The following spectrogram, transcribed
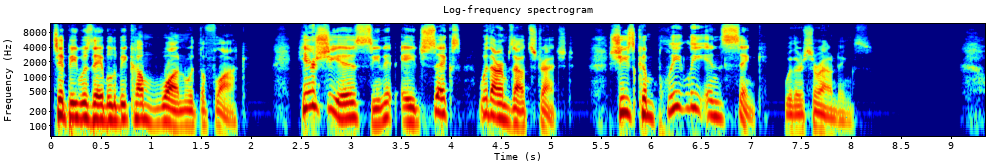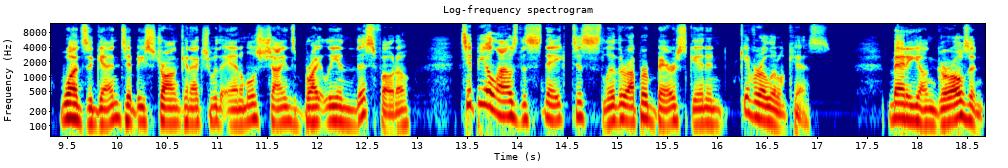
Tippi was able to become one with the flock. Here she is seen at age 6 with arms outstretched. She's completely in sync with her surroundings. Once again Tippi's strong connection with animals shines brightly in this photo. Tippi allows the snake to slither up her bare skin and give her a little kiss. Many young girls and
